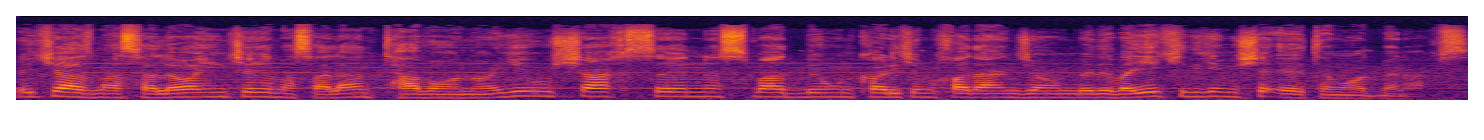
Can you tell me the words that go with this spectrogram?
یکی از مسئله ها این که مثلا توانایی اون شخص نسبت به اون کاری که می‌خواد انجام بده و یکی دیگه میشه اعتماد به نفس.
